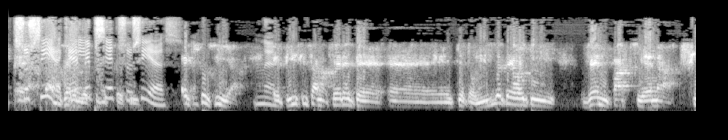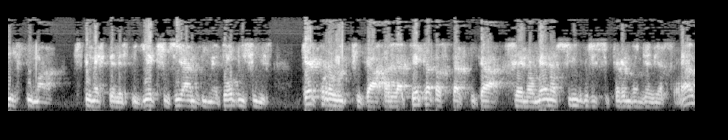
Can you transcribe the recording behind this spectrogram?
Εξουσία Ε, και αναφέρονται έλλειψη στην έκθεση. εξουσίας. Εξουσία. Ναι. Επίσης αναφέρεται ε, και τονίζεται ότι δεν υπάρχει ένα σύστημα στην εκτελεστική εξουσία αντιμετώπισης και προληπτικά αλλά και καταστατικά φαινομένων σύγκρουσης συμφέροντων και διαφοράς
